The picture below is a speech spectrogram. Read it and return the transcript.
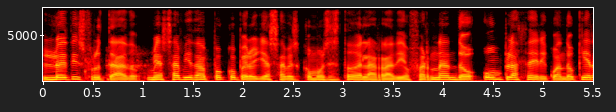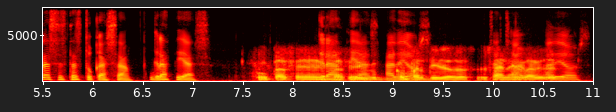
Lo he disfrutado. Me ha sabido a poco, pero ya sabes cómo es esto de la radio. Fernando, un placer y cuando quieras, esta es tu casa. Gracias. Un placer. Gracias. Adiós. Compartido, Susana. Adiós.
